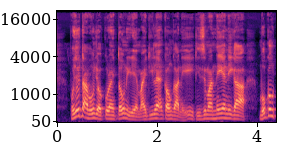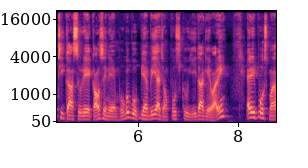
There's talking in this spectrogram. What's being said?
။ဗိုလ်ချုပ်တာဘုံကျော်ကိုယ်တိုင်သုံးနေတဲ့ My Dylan အကောင့်ကနေဒီဇင်ဘာ2ရက်နေ့ကမိုးကုတ်ထီကာဆိုတဲ့ခေါင်းစဉ်နဲ့မိုးကုတ်ကိုပြန်ပေးရကြောင်း post ကိုရေးသားခဲ့ပါတယ်။အဲဒီ post မှာ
